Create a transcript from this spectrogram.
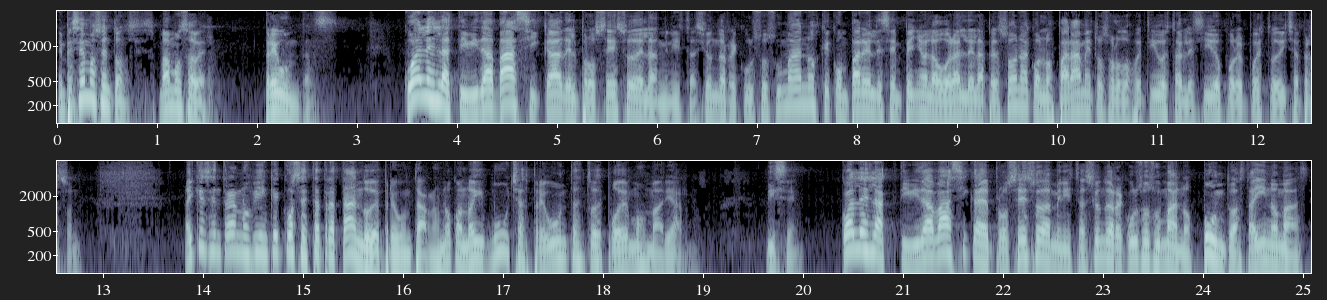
Empecemos entonces, vamos a ver. Preguntas. ¿Cuál es la actividad básica del proceso de la administración de recursos humanos que compara el desempeño laboral de la persona con los parámetros o los objetivos establecidos por el puesto de dicha persona? Hay que centrarnos bien qué cosa está tratando de preguntarnos, ¿no? Cuando hay muchas preguntas, entonces podemos marearnos. Dice, ¿cuál es la actividad básica del proceso de administración de recursos humanos? Punto, hasta ahí nomás.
